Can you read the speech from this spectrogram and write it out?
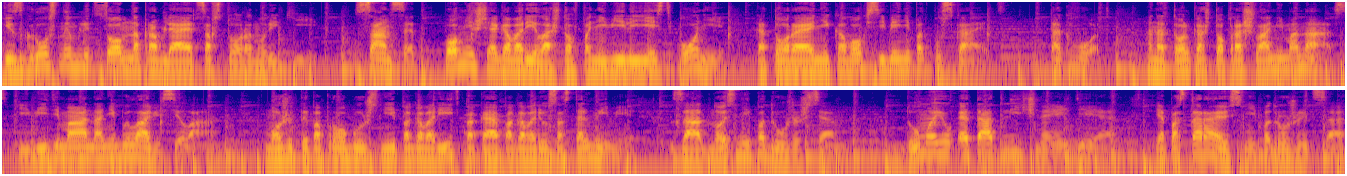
и с грустным лицом направляется в сторону реки. Сансет, помнишь, я говорила, что в Панивиле есть пони, которая никого к себе не подпускает? Так вот, она только что прошла мимо нас, и, видимо, она не была весела. Может, ты попробуешь с ней поговорить, пока я поговорю с остальными. Заодно с ней подружишься. Думаю, это отличная идея. Я постараюсь с ней подружиться.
